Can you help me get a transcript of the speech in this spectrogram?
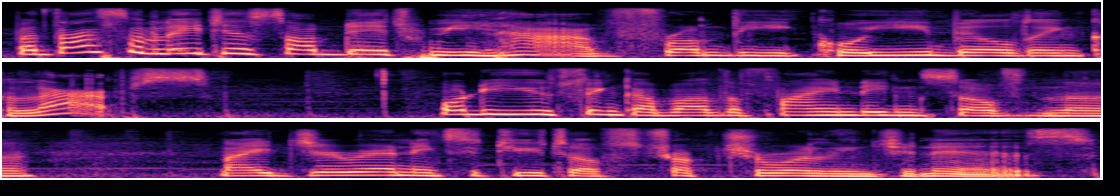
But that's the latest update we have from the Ikoyi building collapse. What do you think about the findings of the Nigerian Institute of Structural Engineers.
